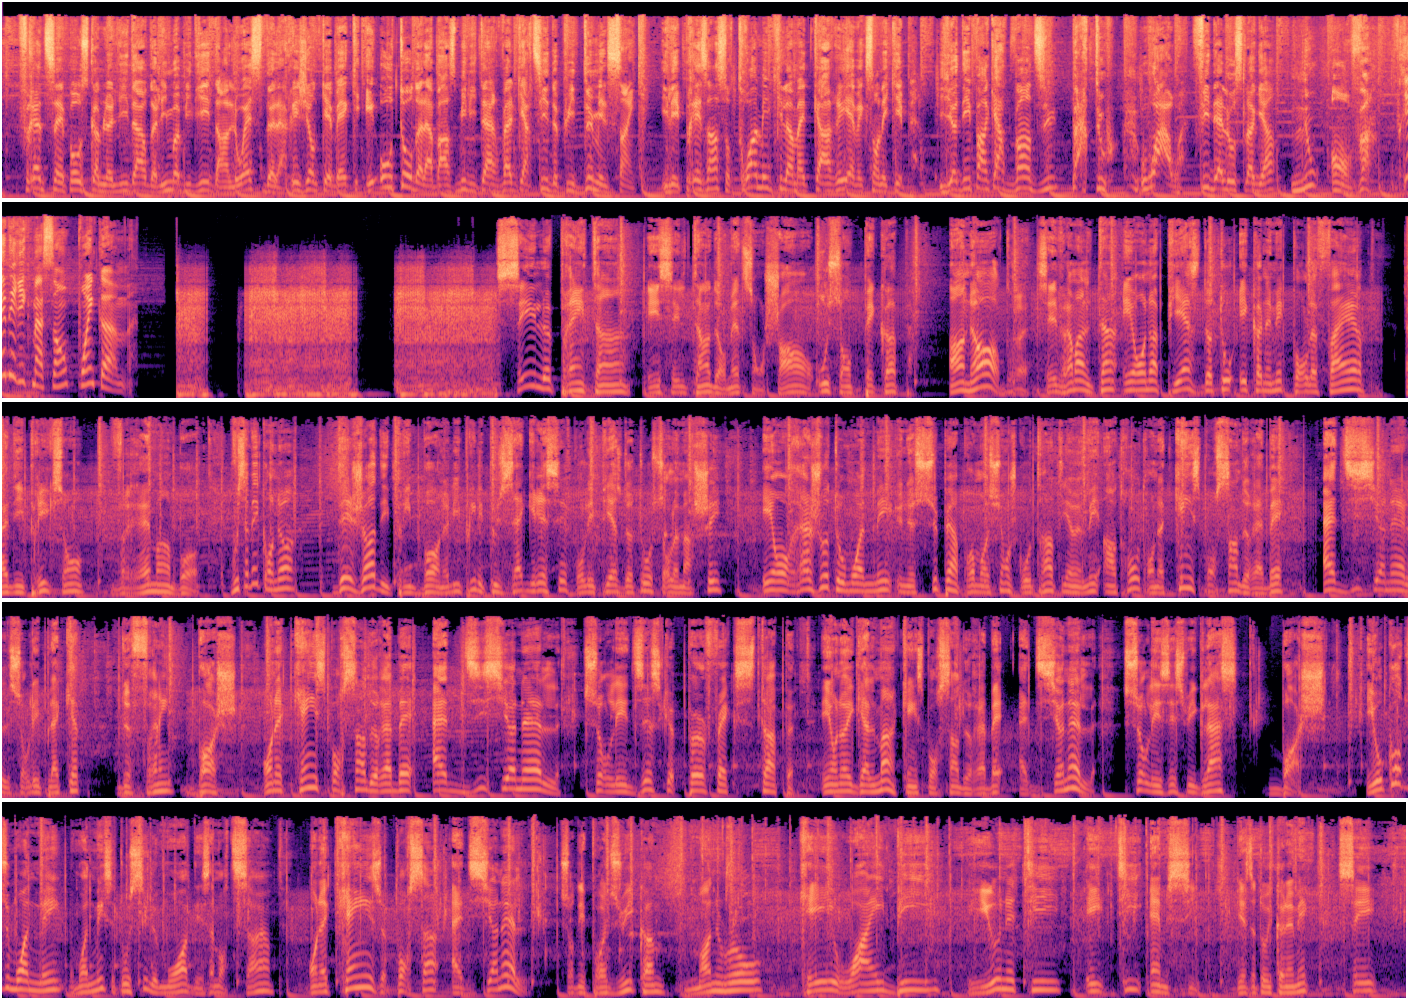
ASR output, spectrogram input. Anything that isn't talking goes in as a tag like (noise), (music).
Fred s'impose comme le leader de l'immobilier dans l'ouest de la région de Québec et autour de la base militaire Valcartier depuis 2005. Il est présent sur 3000 km avec son équipe. Il y a des pancartes vendues partout. Wow! Fidèle au slogan, nous, on vend. FrédéricMasson.com C'est le printemps et c'est le temps de remettre son char ou son pick-up en ordre. C'est vraiment le temps et on a pièces d'auto économique pour le faire à des prix qui sont vraiment bas. Vous savez qu'on a déjà des prix bas. On a les prix les plus agressifs pour les pièces d'auto sur le marché et on rajoute au mois de mai une super promotion jusqu'au 31 mai. Entre autres, on a 15% de rabais additionnel sur les plaquettes de frein Bosch. On a 15% de rabais additionnel sur les disques Perfect Stop. Et on a également 15% de rabais additionnel sur les essuie-glaces Et au cours du mois de mai, le mois de mai, c'est aussi le mois des amortisseurs, on a 15% additionnel sur des produits comme Monroe, KYB, Unity et TMC. Pièces d'auto-économique, c'est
